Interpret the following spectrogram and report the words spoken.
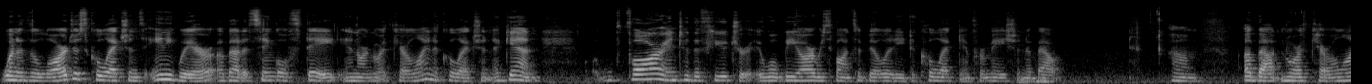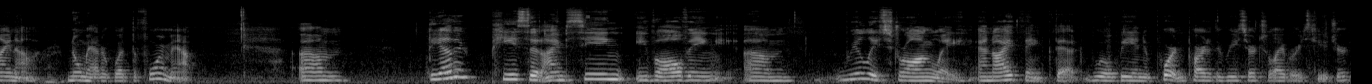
one of the largest collections anywhere about a single state in our North Carolina collection. Again, far into the future, it will be our responsibility to collect information about um, about North Carolina, no matter what the format. Um, the other piece that I'm seeing evolving um, really strongly, and I think that will be an important part of the research library's future,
